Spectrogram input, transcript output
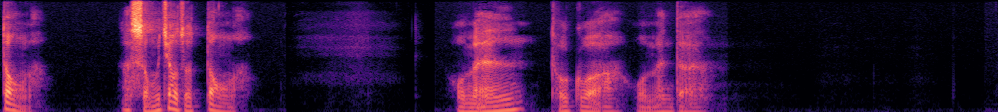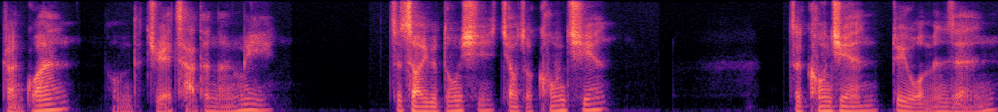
动了。那什么叫做动了？我们。透过我们的感官，我们的觉察的能力，制造一个东西叫做空间。这空间对我们人，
